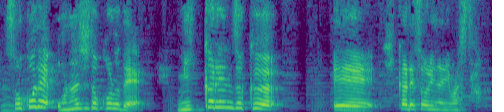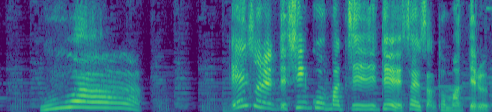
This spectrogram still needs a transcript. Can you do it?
うんそこで同じところで3日連続、えー引かれそうになりました。うわーえ、それって信号待ちでさやさん止まってる？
